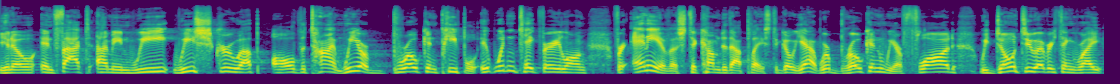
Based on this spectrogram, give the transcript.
You know, in fact, I mean, we, we screw up all the time. We are broken people. It wouldn't take very long for any of us to come to that place to go, yeah, we're broken, we are flawed, we don't do everything right,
